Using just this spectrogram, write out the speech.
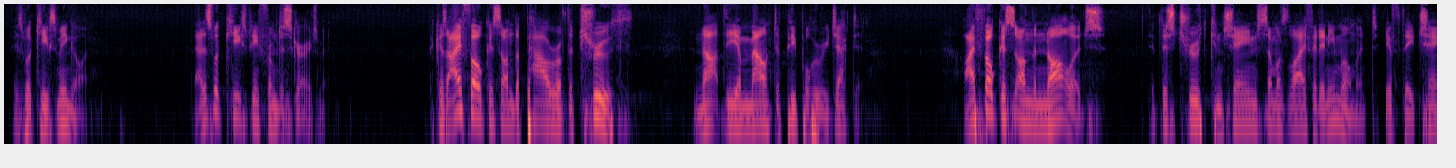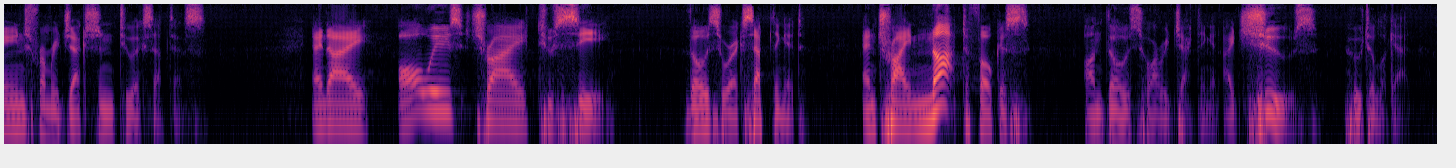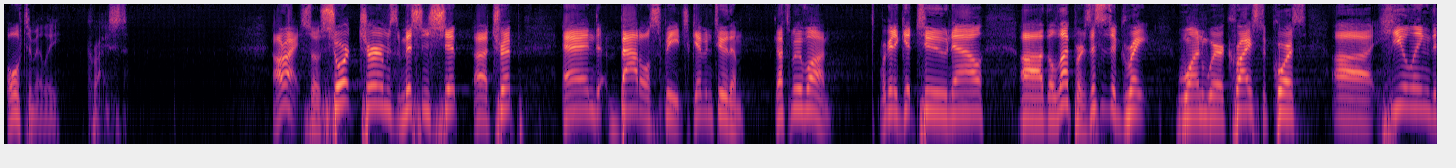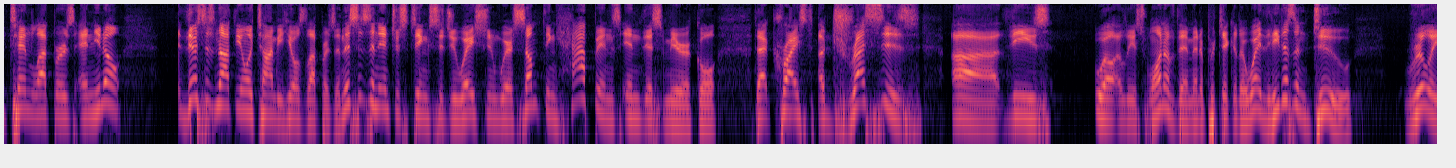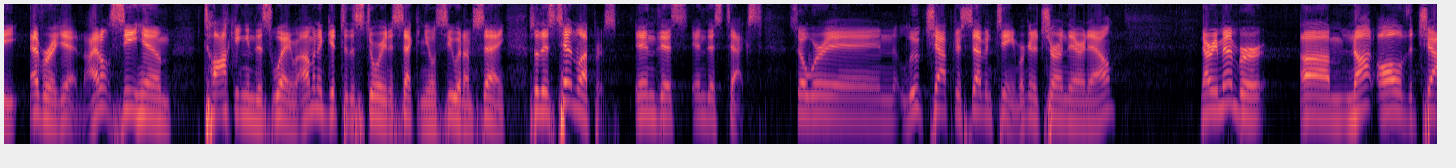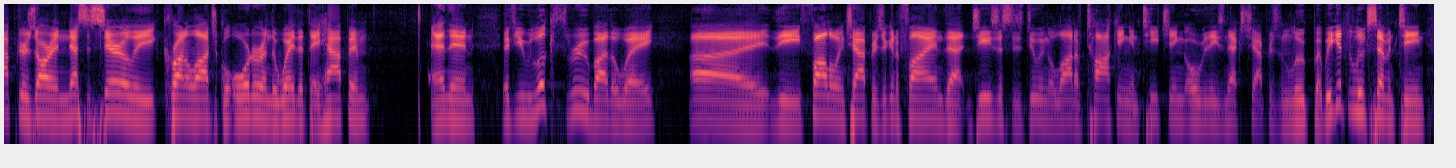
is what keeps me going. That is what keeps me from discouragement. Because I focus on the power of the truth, not the amount of people who reject it. I focus on the knowledge that this truth can change someone's life at any moment if they change from rejection to acceptance. and I always try to see those who are accepting it and try not to focus on those who are rejecting it. I choose who to look at. Ultimately, Christ. All right, so short terms mission ship, uh, trip and battle speech given to them. Let's move on. We're going to get to now uh, the lepers. This is a great one where Christ, of course, uh, healing the 10 lepers. And you know, this is not the only time he heals lepers. And this is an interesting situation where something happens in this miracle that Christ addresses uh, these, well, at least one of them in a particular way that he doesn't do really ever again. I don't see him talking in this way. I'm going to get to the story in a second. You'll see what I'm saying. So there's 10 lepers in this in this text. So we're in Luke chapter 17. We're going to turn there now. Now remember, um, not all of the chapters are in necessarily chronological order in the way that they happen. And then if you look through, by the way, uh, the following chapters, you're going to find that Jesus is doing a lot of talking and teaching over these next chapters in Luke. But we get to Luke 17,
